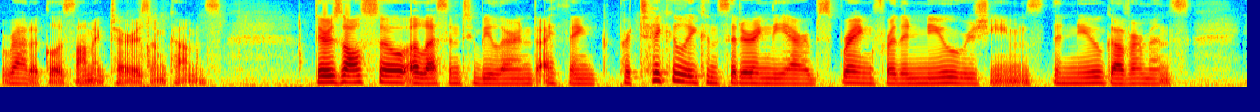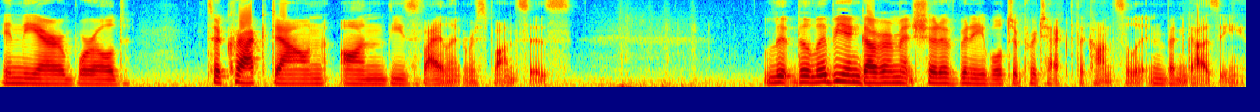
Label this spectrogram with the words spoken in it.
radical Islamic terrorism comes. There's also a lesson to be learned, I think, particularly considering the Arab Spring for the new regimes, the new governments in the Arab world to crack down on these violent responses. Li the Libyan government should have been able to protect the consulate in Benghazi.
